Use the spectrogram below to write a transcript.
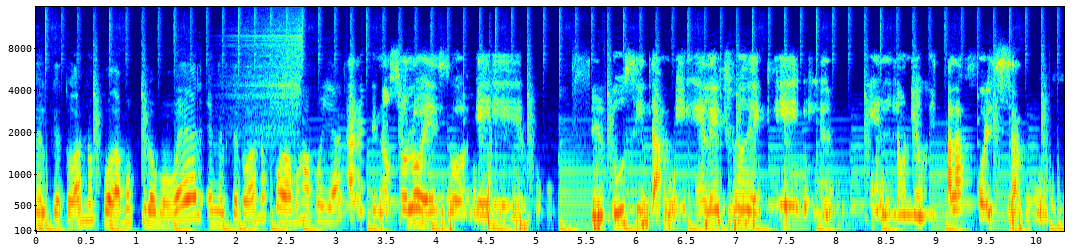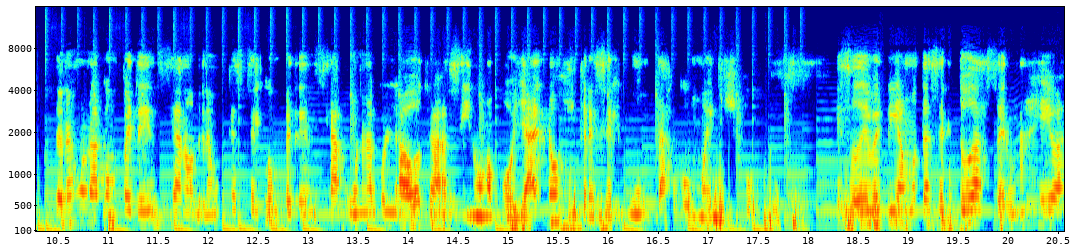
el que todas nos podamos promover, en el que todas nos podamos apoyar. Claro, y no solo eso, eh, Lucy, también el hecho de que en, la unión está la fuerza. Esto no es una competencia, no tenemos que hacer competencia una con la otra, sino apoyarnos y crecer juntas como equipo. Eso deberíamos de hacer todas, ser unas jevas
